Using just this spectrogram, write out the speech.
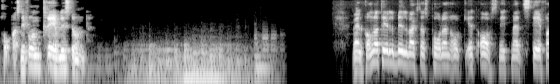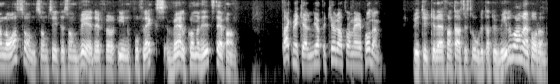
Hoppas ni får en trevlig stund. Välkomna till Bilverkstadspodden och ett avsnitt med Stefan Larsson som sitter som VD för Infoflex. Välkommen hit Stefan! Tack Mikael! Jättekul att vara med i podden. Vi tycker det är fantastiskt roligt att du vill vara med på den.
